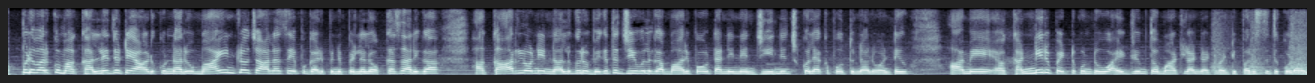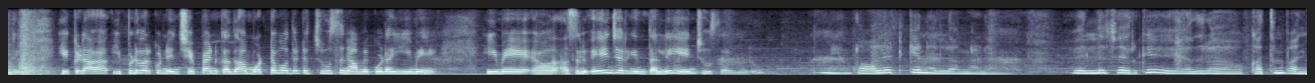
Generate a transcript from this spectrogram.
అప్పటి వరకు మా కళ్ళెదుటే ఆడుకున్నారు. మా ఇంట్లో చాలాసేపు గడిపిన పిల్లలు ఒక్కసారిగా ఆ కారులోని నలుగురు విగత జీవులుగా మారిపోవటాన్ని నేను జీర్ణించుకోలేకపోతున్నాను అంటూ ఆమె కన్నీరు పెట్టుకుంటూ ఐడ్రీమ్తో మాట్లాడినటువంటి పరిస్థితి కూడా ఉంది. ఇక్కడ ఇప్పటి వరకు నేను చెప్పాను కదా మొట్టమొదట చూసిన ఆమె కూడా ఈమె ఈమె అసలు ఏం జరిగింది తల్లి? ఏం చూశారు మీరు? మేము టాయిలెట్కే వెళ్ళాం మేడం. వెళ్ళేసరికి ఎదురు ఒక అతను పని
